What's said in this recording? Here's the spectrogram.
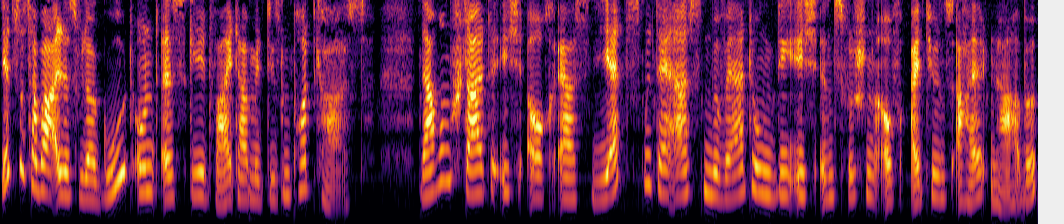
Jetzt ist aber alles wieder gut und es geht weiter mit diesem Podcast. Darum starte ich auch erst jetzt mit der ersten Bewertung, die ich inzwischen auf iTunes erhalten habe.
